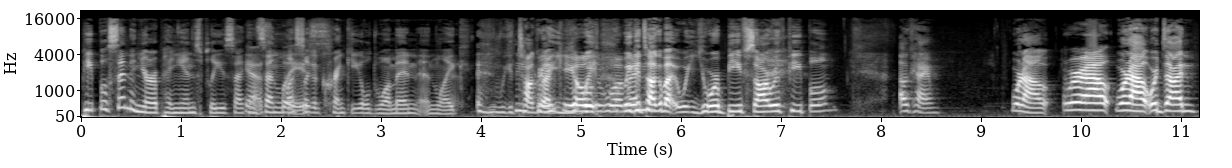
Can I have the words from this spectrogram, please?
People send in your opinions, please. So I can Yes, send less like a cranky old woman, and like we can talk about you. we can talk about what your beefs are with people. Okay, we're out. We're out. We're out. We're done.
